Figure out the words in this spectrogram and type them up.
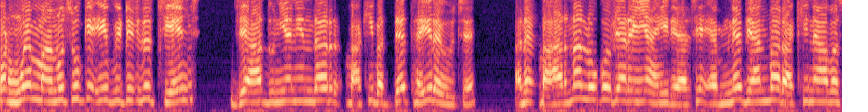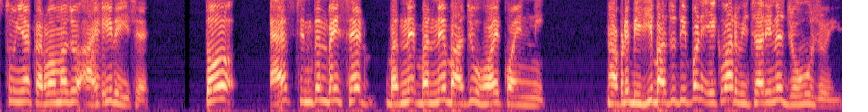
પણ હું એમ માનું છું કે if it is a change જે આ દુનિયાની અંદર બાકી બધે થઈ રહ્યું છે અને બહારના લોકો જ્યારે અહીંયા આવી રહ્યા છે એમને ધ્યાનમાં રાખીને આ વસ્તુ અહીંયા કરવામાં જો આવી રહી છે તો એઝ ચિંતનભાઈ સેટ બંને બંને બાજુ હોય કોઈનની આપણે બીજી બાજુથી પણ એકવાર વિચારીને જોવું જોઈએ.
